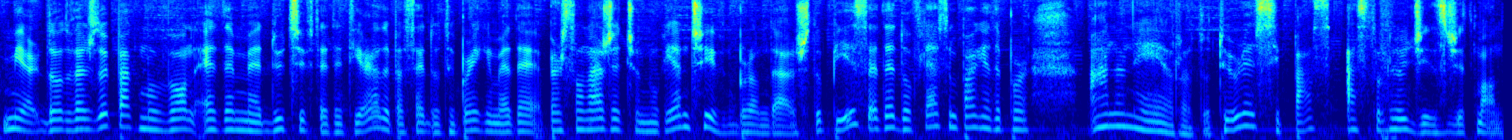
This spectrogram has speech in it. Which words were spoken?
Mirë, do të vazhdoj pak më vonë edhe me dy çiftet e tjera dhe pastaj do t'i prekim edhe personazhet që nuk janë çift brenda shtëpisë, edhe do flasim pak edhe për anën e errët të tyre sipas astrologjisë gjithmonë.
